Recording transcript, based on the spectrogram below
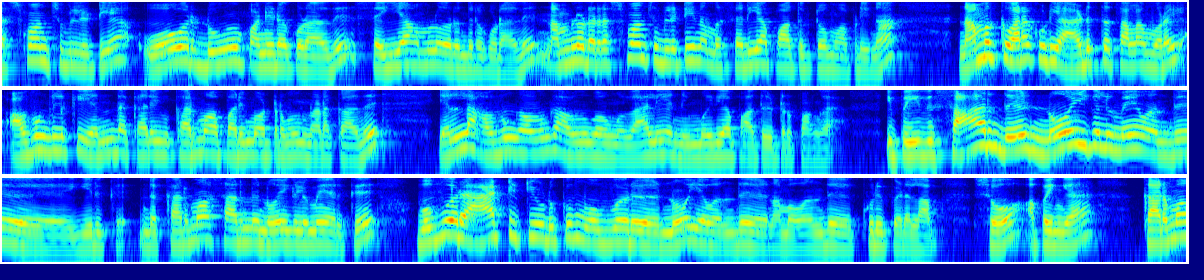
ரெஸ்பான்சிபிலிட்டியை ஓவர் டூவும் பண்ணிடக்கூடாது செய்யாமலும் இருந்துடக்கூடாது. நம்மளோட ரெஸ்பான்சிபிலிட்டி நம்ம சரியாக பார்த்துக்கிட்டோம் அப்படின்னா நமக்கு வரக்கூடிய அடுத்த தலைமுறை அவங்களுக்கு எந்த கரி கர்மா பரிமாற்றமும் நடக்காது. எல்லாம் அவங்கவுங்க அவங்கவுங்க வேலையை நிம்மதியாக பார்த்துக்கிட்டு இருப்பாங்க. இப்போ இது சார்ந்து நோய்களுமே வந்து இருக்குது இந்த கர்மா சார்ந்த நோய்களுமே இருக்குது ஒவ்வொரு ஆட்டிடியூடுக்கும் ஒவ்வொரு நோயை வந்து நம்ம வந்து குறிப்பிடலாம். ஸோ அப்போ இங்கே கர்மா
